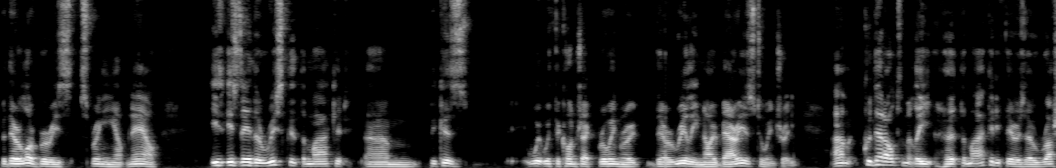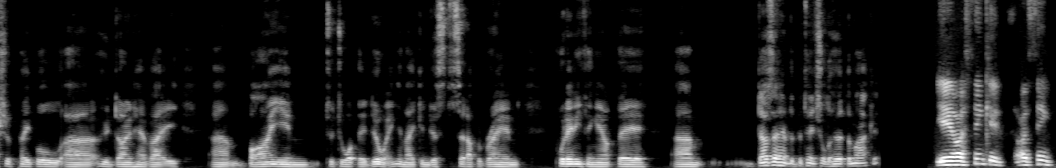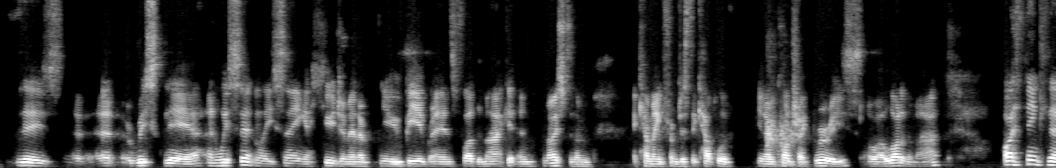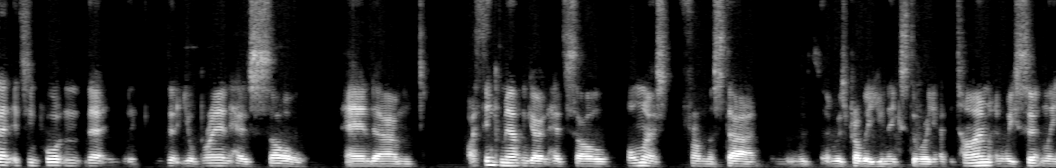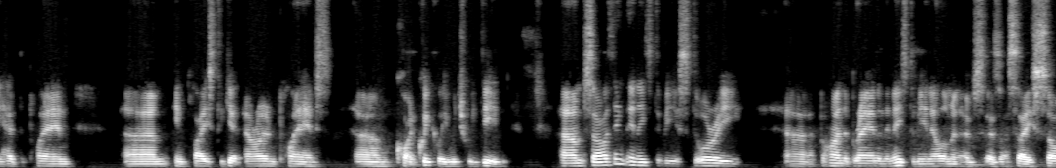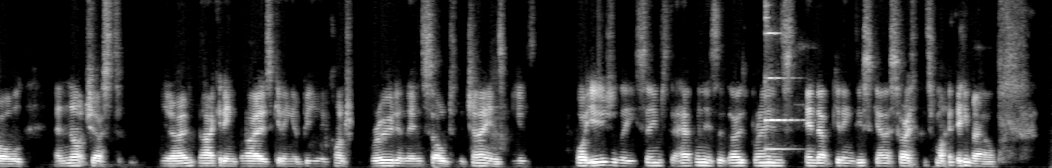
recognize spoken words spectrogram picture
but, there are a lot of breweries springing up now. Is, is there the risk that the market, um, because with, with, the contract brewing route, there are really no barriers to entry. Um, could that ultimately hurt the market if there is a rush of people uh, who don't have a um, buy-in to, to what they're doing and they can just set up a brand, put anything out there? Um, does it have the potential to hurt the market? Yeah, I think it. I think there's a, a, risk there, and we're certainly seeing a huge amount of new beer brands flood the market, and most of them are coming from just a couple of you know contract breweries, or a lot of them are. I think that it's important that that your brand has soul, and um, I think Mountain Goat had soul almost from the start it was probably a unique story at the time, and we certainly had the plan um, in place to get our own plant um, quite quickly, which we did. Um, so I think there needs to be a story uh, behind the brand, and there needs to be an element of, as I say, soul, and not just you know marketing guys getting a beer contract brewed and then sold to the chains. Because what usually seems to happen is that those brands end up getting discounted. Sorry, that's my email.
